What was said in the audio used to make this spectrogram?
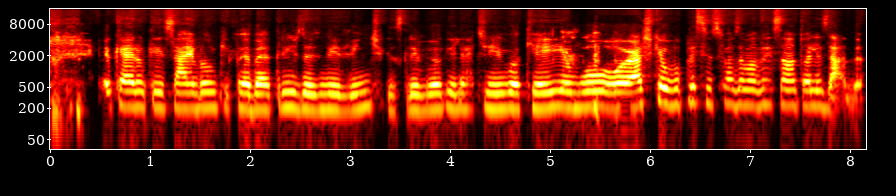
eu quero que saibam que foi a Beatriz 2020 que escreveu aquele artigo, ok? Eu vou, eu acho que eu vou preciso fazer uma versão atualizada.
